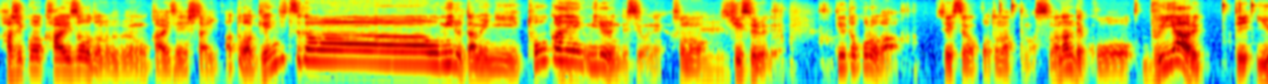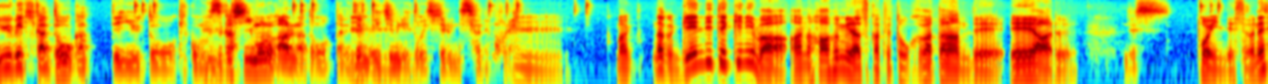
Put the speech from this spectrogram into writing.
端っこの解像度の部分を改善したり、あとは現実側を見るために10日で見れるんですよね、そのうんシースルーで。っていうところが性質が異なってます。まあ、なんでこう VR って言うべきかどうかっていうと結構難しいものがあるなと思ったんで、うん全部 HM で統一してるんですよね、これ。うんまあ、なんか原理的にはあのハーフミラー使って透過型なんで AR っです。ぽいんですよね。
